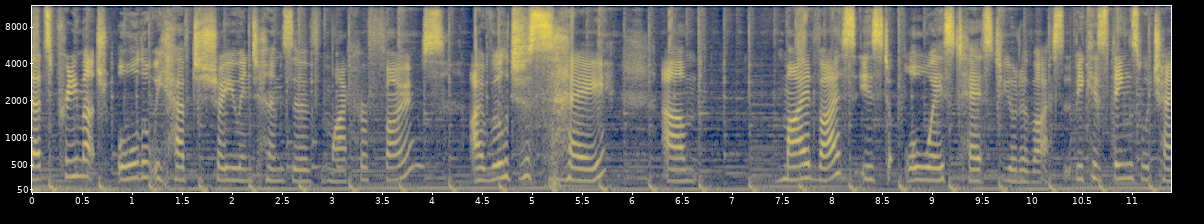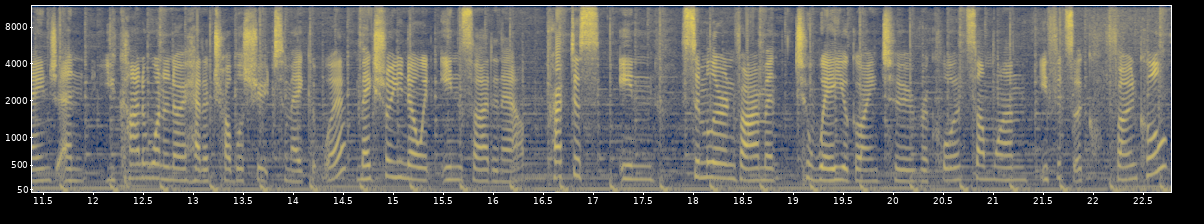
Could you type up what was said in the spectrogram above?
that's pretty much all that we have to show you in terms of microphones. I will just say um, my advice is to always test your devices because things will change and you kind of want to know how to troubleshoot to make it work. Make sure you know it inside and out. Practice in similar environment to where you're going to record someone. If it's a phone call,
